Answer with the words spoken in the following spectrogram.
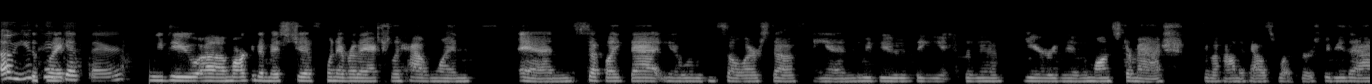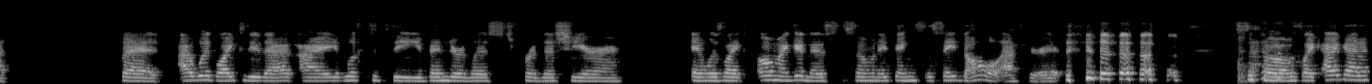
Oh, you could like get there. we do uh, Market of Mischief whenever they actually have one and stuff like that. You know, where we can sell our stuff, and we do the the year you know, the Monster Mash for the haunted house workers. We do that. But I would like to do that. I looked at the vendor list for this year and was like, oh my goodness, so many things to say doll after it. so I was like, I gotta,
